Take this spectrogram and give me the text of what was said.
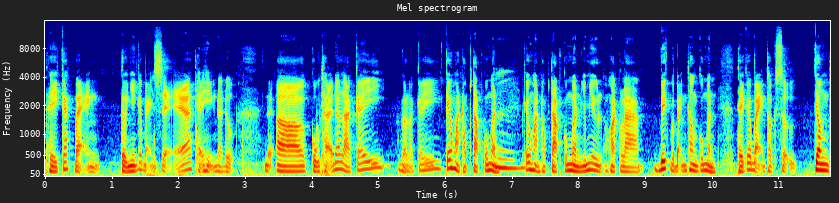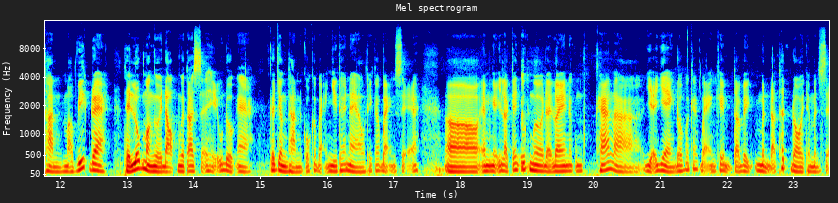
thì các bạn tự nhiên các bạn sẽ thể hiện ra được. Uh, cụ thể đó là cái gọi là cái kế hoạch học tập của mình. Ừ. kế hoạch học tập của mình giống như hoặc là viết về bản thân của mình. Thì các bạn thật sự chân thành mà viết ra thì lúc mà người đọc người ta sẽ hiểu được à cái chân thành của các bạn như thế nào thì các bạn sẽ uh, em nghĩ là cái ước mơ Đài Loan nó cũng khá là dễ dàng đối với các bạn khi tại vì mình đã thích rồi thì mình sẽ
